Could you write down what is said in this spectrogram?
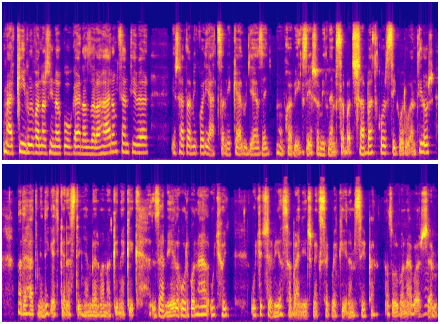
már kívül van a zsinagógán azzal a három centivel, és hát amikor játszani kell, ugye ez egy munkavégzés, amit nem szabad sabbatkor, szigorúan tilos, na de hát mindig egy keresztény ember van, aki nekik zenél, orgonál, úgyhogy, úgyhogy semmilyen szabály nincs megszegve, kérem szépen, az orgonával sem.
